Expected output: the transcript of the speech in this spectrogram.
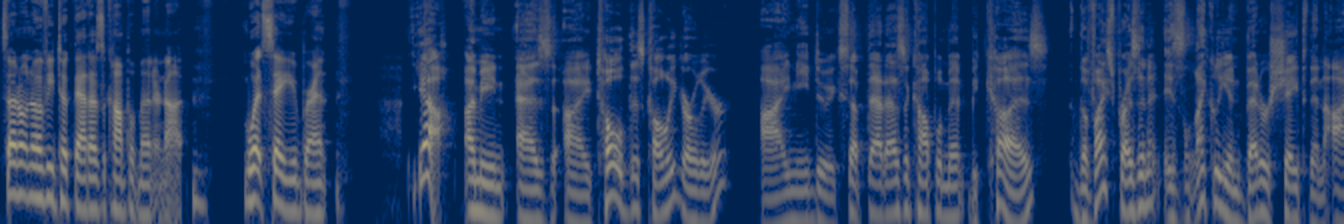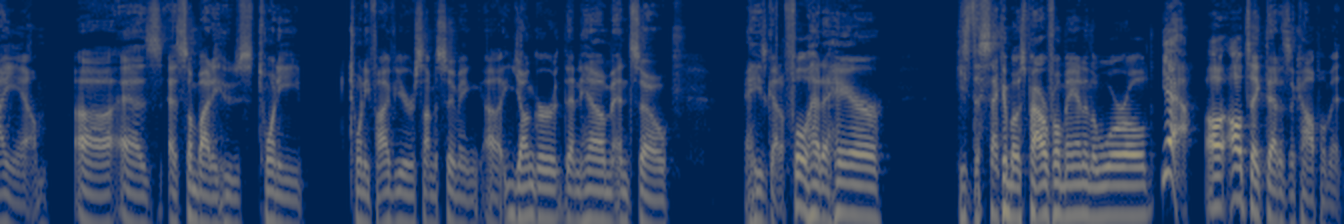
so I don't know if he took that as a compliment or not. What say you, Brent? Yeah. I mean, as I told this colleague earlier, I need to accept that as a compliment because the vice president is likely in better shape than I am uh, as as somebody who's 20, 25 years, I'm assuming, uh, younger than him. And so and he's got a full head of hair. He's the second most powerful man in the world. Yeah, I'll, I'll take that as a compliment.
